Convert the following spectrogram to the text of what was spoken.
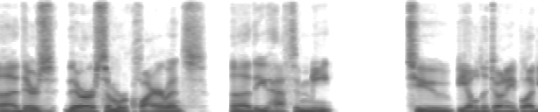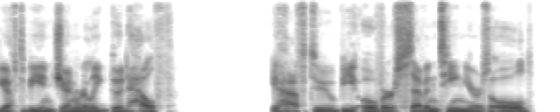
Uh, there's there are some requirements uh, that you have to meet to be able to donate blood. You have to be in generally good health. You have to be over 17 years old,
